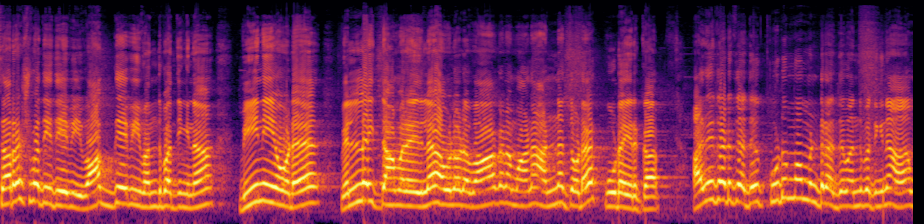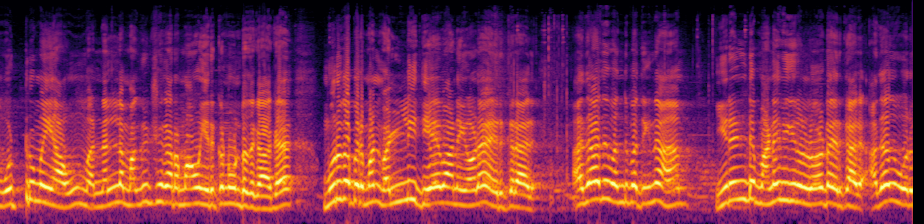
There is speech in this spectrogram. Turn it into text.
சரஸ்வதி தேவி வாக்தேவி வந்து பார்த்தீங்கன்னா வீணையோட வெள்ளை தாமரையில் அவளோட வாகனமான அன்னத்தோட கூட இருக்கா. அதுக்கடுத்தது குடும்பம்ன்றது வந்து பார்த்தீங்கன்னா ஒற்றுமையாகவும் நல்ல மகிழ்ச்சிகரமாகவும் இருக்கணுன்றதுக்காக முருகப்பெருமான் வள்ளி தேவானையோட இருக்கிறார். அதாவது வந்து பார்த்தீங்கன்னா இரண்டு மனைவிகளோட இருக்காரு. அதாவது ஒரு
